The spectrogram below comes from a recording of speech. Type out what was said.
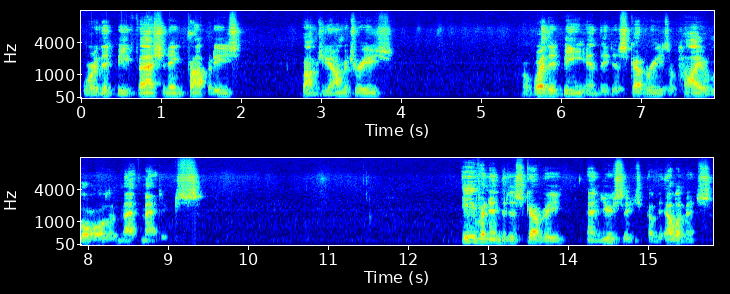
whether it be fashioning properties from geometries, or whether it be in the discoveries of higher laws of mathematics. Even in the discovery and usage of the elements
